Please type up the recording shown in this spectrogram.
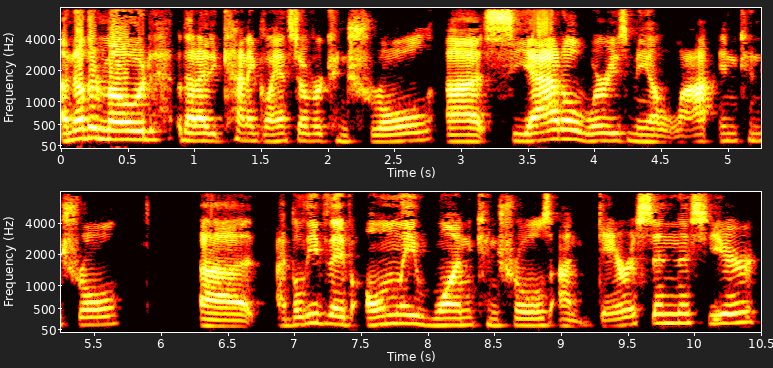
Another mode that I kind of glanced over, control. Uh, Seattle worries me a lot in control. Uh, I believe they've only won controls on Garrison this year.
